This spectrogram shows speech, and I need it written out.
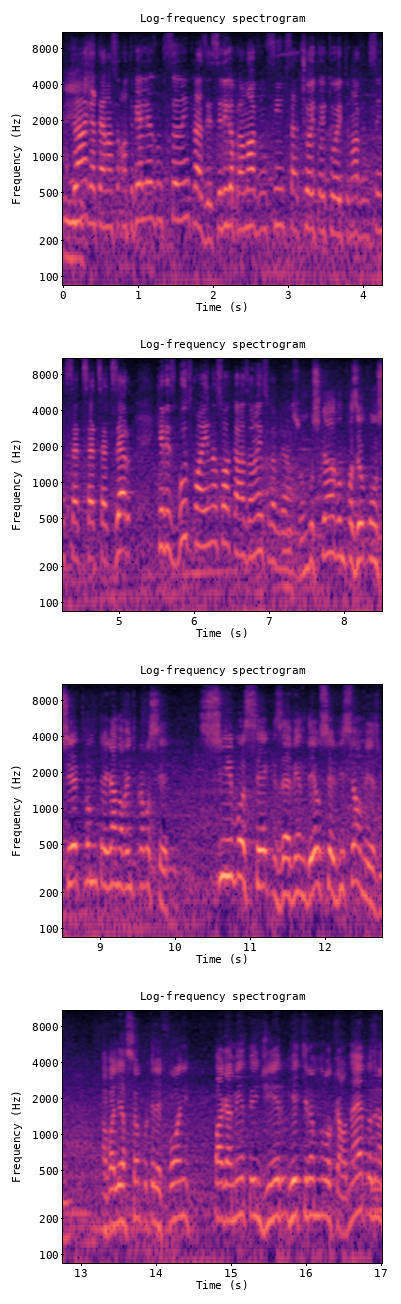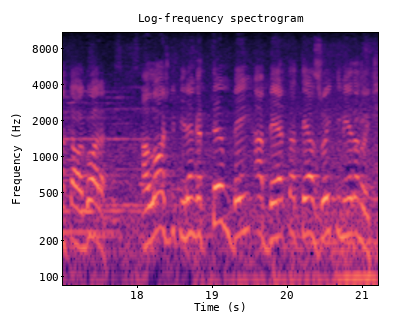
isso. traga até a Nacional TV. Aliás, não precisa nem trazer. Você liga para 915-7888, 915-7770, que eles buscam aí na sua casa, não é isso, Gabriel? Isso, vamos buscar, vamos fazer o conserto e vamos entregar novamente para você. Se você quiser vender, o serviço é o mesmo. Avaliação por telefone, pagamento em dinheiro e retiramos no local. Na época do Natal agora, a loja do Ipiranga também aberta até as 8h30 da noite,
